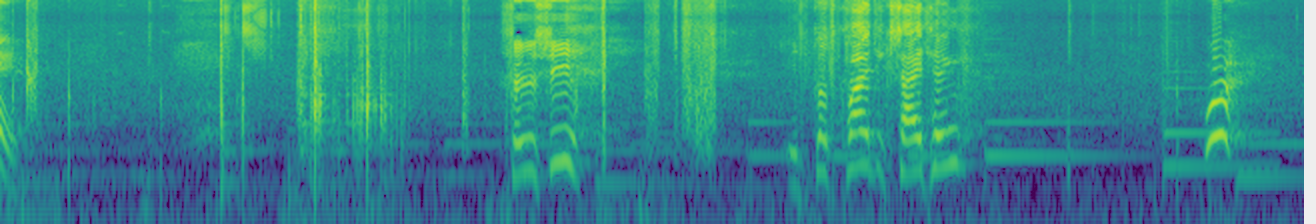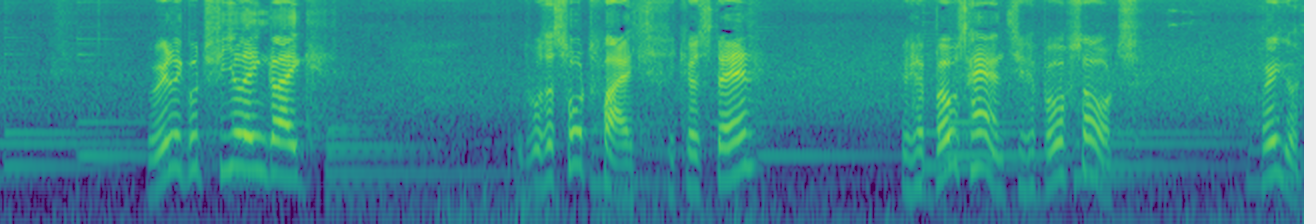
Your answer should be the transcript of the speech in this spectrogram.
Okay. So you see, it got quite exciting. Woo! Really good feeling like it was a sword fight because then you have both hands, you have both swords. Very good.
